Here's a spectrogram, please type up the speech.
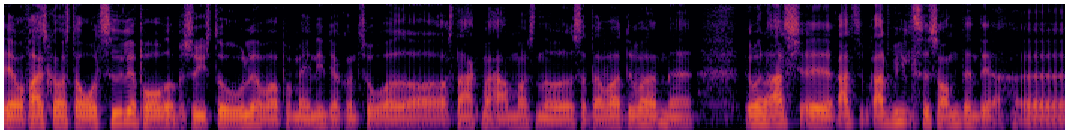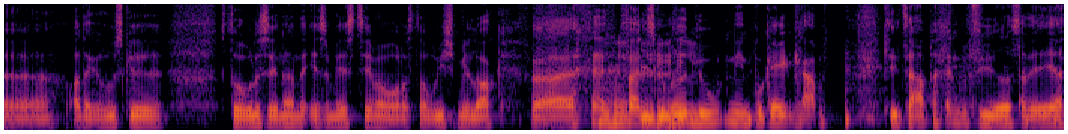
jeg var faktisk også derovre tidligere på året og besøgte Ståle, og var på managerkontoret og, og snakkede med ham og sådan noget, så der var, det var en, uh, det var en ret, uh, ret, ret vild sæson, den der. Uh, og der kan huske, Ståle sender en sms til mig, hvor der står wish me luck, før, før de skulle møde Luton i en pokalkamp. De tabte han blev fyret, så det, jeg,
